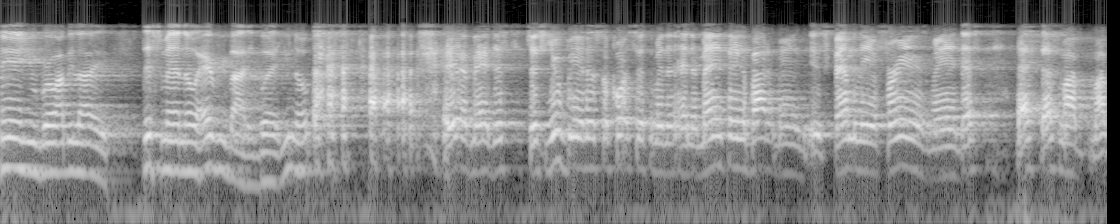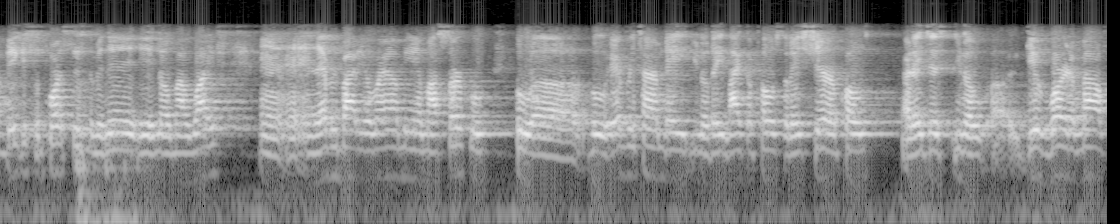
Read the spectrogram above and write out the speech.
seeing you, bro. I be like, this man know everybody, but you know. yeah, man, just just you being a support system, and the, and the main thing about it, man, is family and friends, man. That's that's that's my my biggest support system, and then you know my wife and, and everybody around me in my circle who uh who every time they you know they like a post or they share a post or they just you know uh, give word of mouth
